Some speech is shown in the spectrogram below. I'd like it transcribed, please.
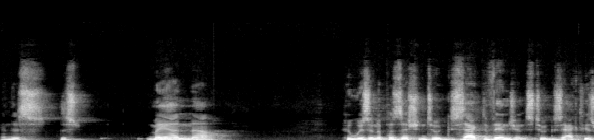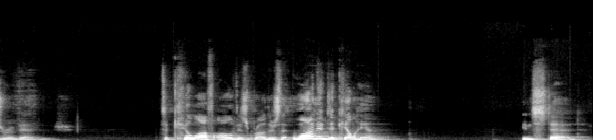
And this, this man now who was in a position to exact vengeance, to exact his revenge, to kill off all of his brothers that wanted to kill him. Instead,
